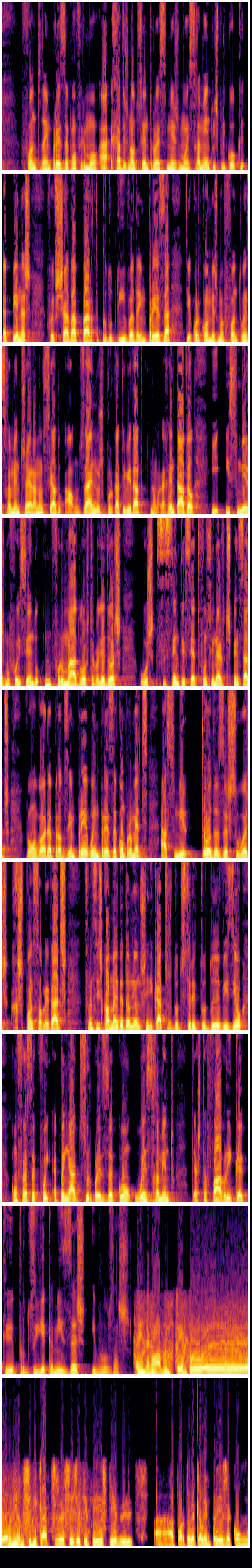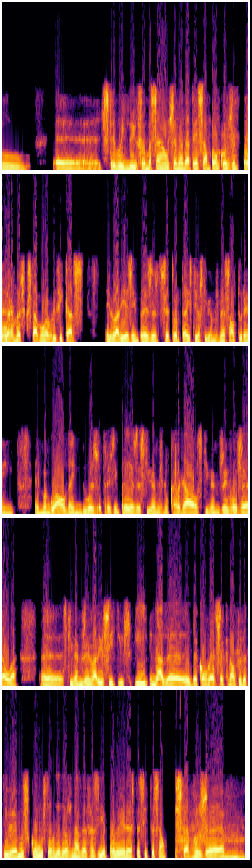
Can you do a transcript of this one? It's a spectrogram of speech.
Fonte da empresa confirmou à Rádio Jornal do Centro esse mesmo encerramento e explicou que apenas foi fechada a parte produtiva da empresa. De acordo com a mesma fonte, o encerramento já era anunciado há uns anos, porque a atividade não era rentável e isso mesmo foi sendo informado aos trabalhadores. Os 67 funcionários dispensados vão agora para o desemprego. A empresa compromete-se a assumir todas as suas responsabilidades. Francisco Almeida, da União dos Sindicatos do Distrito de Viseu, confessa que foi apanhado de surpresa com o encerramento desta fábrica que produzia camisas e blusas. Ainda não há muito tempo eh, a União dos Sindicatos, a CGTP, esteve à porta daquela empresa com o Uh, distribuindo informação, chamando a atenção para um conjunto de problemas que estavam a verificar-se em várias empresas do setor têxtil. Estivemos nessa altura em, em Mangualda, em duas ou três empresas, estivemos no Carregal, estivemos em Vozela, uh, estivemos em vários sítios. E nada da conversa que na altura tivemos com os trabalhadores, nada fazia prever esta situação. Estamos um,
